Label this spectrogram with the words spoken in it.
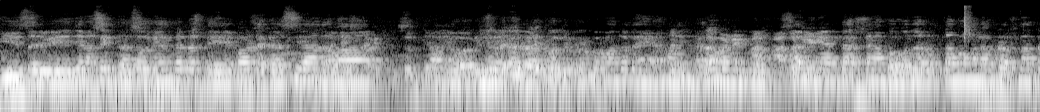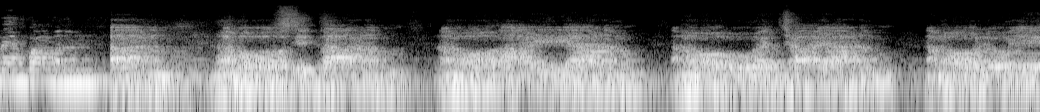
ये सर्वे जनसिद्धसूर्यन्तस्ते पाठकस्याधवा सम्यग्दर्शनबोधरुत्तममलप्रश्नत्रयं पावनम् नमो सिद्धाणं नमो आयर्याणं नमो वज्रायाणं नमो लोये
